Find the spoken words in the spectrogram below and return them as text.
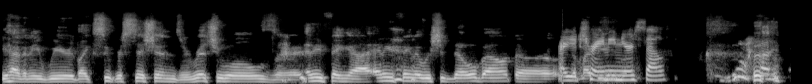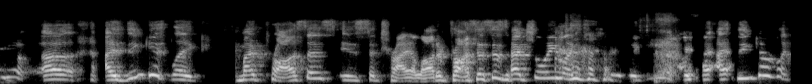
Do you have any weird like superstitions or rituals or anything uh, anything that we should know about uh, are you training yourself? Uh, i think it like my process is to try a lot of processes actually like I, I, think of like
